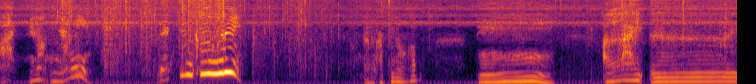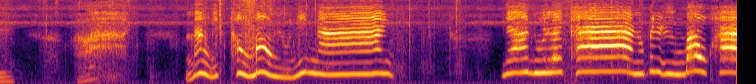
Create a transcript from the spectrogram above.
ว้ายนี่หนังยังนี่แดกจริงคือนี่นั่นครับพี่น้องครับ นี่ อะไรเอ่ยนั่งนิดเข้าเมาอยู่นี่ไงยาหนูเลยค่ะ หนูเป็นอึ่งเบ้าค่ะ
